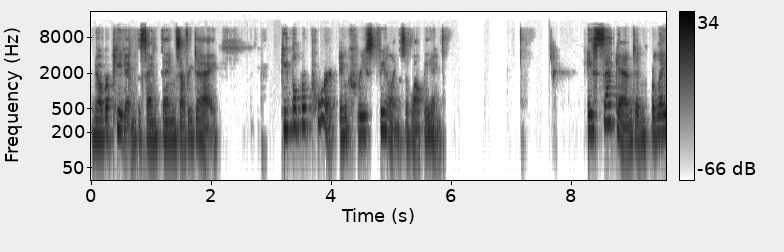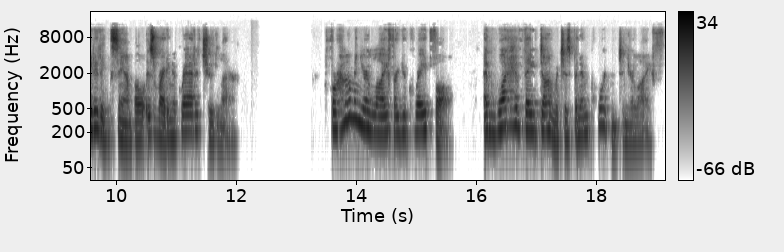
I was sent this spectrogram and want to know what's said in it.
no repeating the same things every day, people report increased feelings of well being. A second and related example is writing a gratitude letter. For whom in your life are you grateful? And what have they done which has been important in your life?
